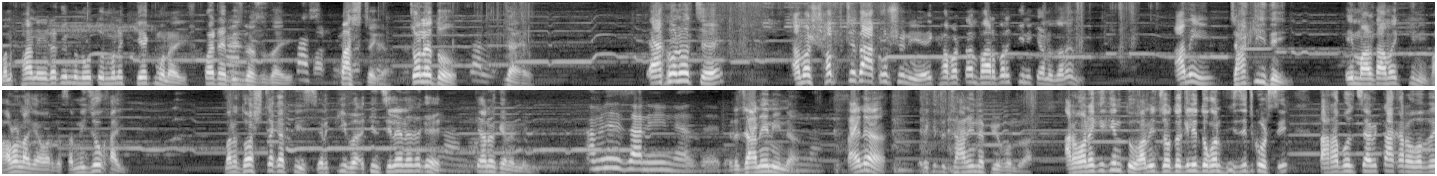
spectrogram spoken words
মানে ফান এটা কিন্তু নতুন মানে কেক মনে হয় কয়টা পিস বেঁচে যায়? পাঁচ টাকা। চলে তো? যাই হোক। এখন হচ্ছে আমার সবচেয়ে আকর্ষণীয় এই খাবারটা আমি বারবার কিনি কেন জানেন? আমি যাকেই দেই এই মালটা আমি কিনি ভালো লাগে আমার কাছে আমি নিজেও খাই। মানে দশ টাকা পিস এর কি কিনছিলেন এটাকে। কেন কেন নেই আমি জানি না এটা জানেনই না। না। তাই না? এটা কিন্তু জানি না প্রিয় বন্ধুরা। আর অনেকে কিন্তু আমি যতগুলি দোকান ভিজিট করছি তারা বলছে আমি টাকার অভাবে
